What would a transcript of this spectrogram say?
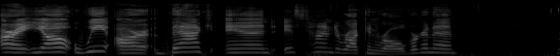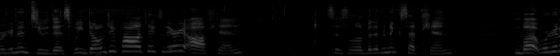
All right, y'all, we are back and it's time to rock and roll. We're to we're going to do this. We don't do politics very often. This is a little bit of an exception, but we're going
